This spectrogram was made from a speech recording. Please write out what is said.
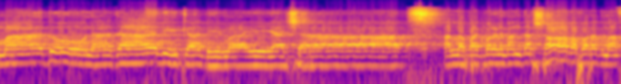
ما دون ذلك لمن يشاء আল্লাহ পাক বলেন বান্দার সব অপরাধ মাফ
